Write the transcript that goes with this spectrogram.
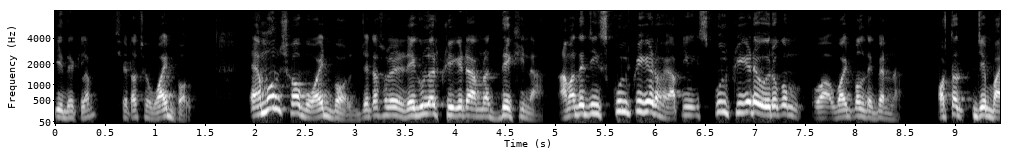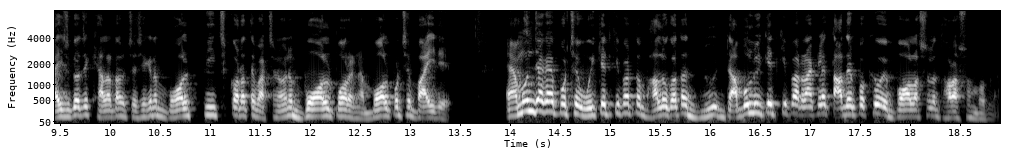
কি দেখলাম? সেটা হচ্ছে হোয়াইট বল এমন সব হোয়াইট বল যেটা আসলে রেগুলার ক্রিকেটে আমরা দেখি না। আমাদের যে স্কুল ক্রিকেট হয়, আপনি স্কুল ক্রিকেটে ওই রকম হোয়াইট বল দেখবেন না। অর্থাৎ যে বাইশ গজে খেলাটা হচ্ছে, সেখানে বল পিচ করাতে পারছে না মানে বল পড়ে না বল পড়ছে বাইরে। এমন জায়গায় পড়ছে উইকেট কিপার তো ভালো কথা ডাবল উইকেট কিপার রাখলে তাদের পক্ষে ওই বল আসলে ধরা সম্ভব না।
